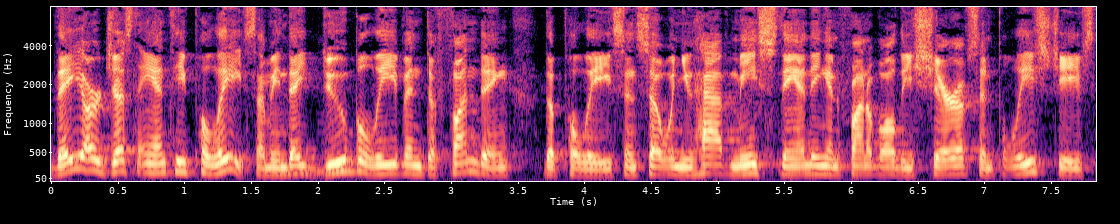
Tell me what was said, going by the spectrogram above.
they are just anti-police. I mean, they do believe in defunding the police. And so when you have me standing in front of all these sheriffs and police chiefs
